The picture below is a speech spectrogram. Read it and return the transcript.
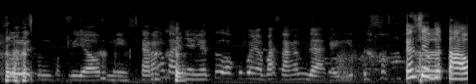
sulit untuk dijawab nih. Sekarang tanyanya tuh aku punya pasangan nggak kayak gitu. Kan siapa tahu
